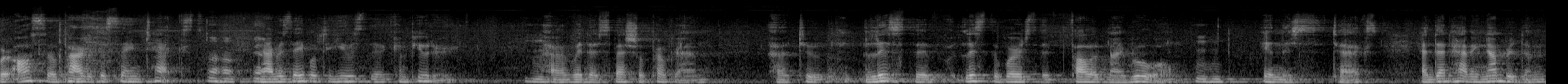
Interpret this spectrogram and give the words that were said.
Were also part of the same text. Uh-huh. And I was able to use the computer Mm. uh, with a special program uh, to list the, list the words that followed my rule Mhm. in this text, and then having numbered them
